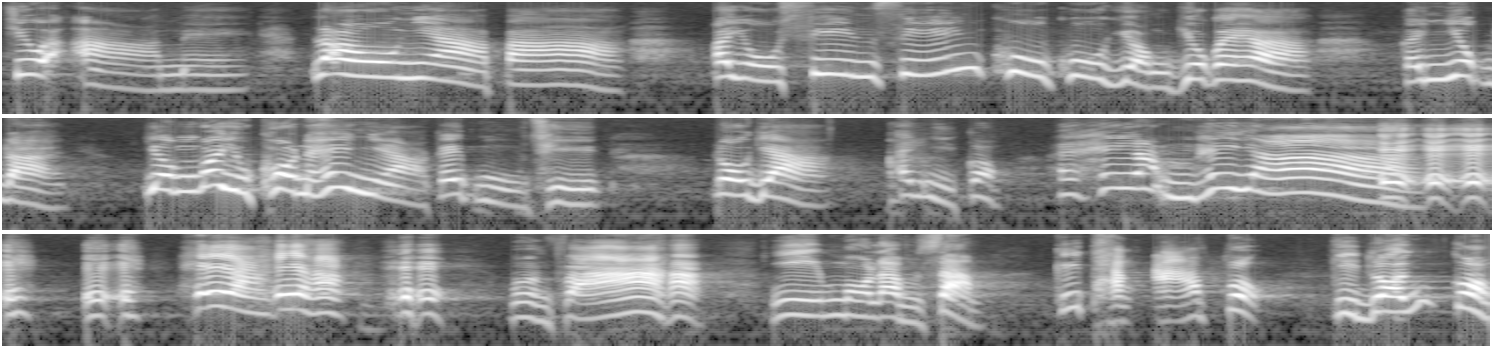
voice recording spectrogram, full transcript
就阿妹老娘吧，哎呦辛辛苦苦养育的哈，个玉兰，因为有可能系伢个母亲，老爷，哎你讲，系系呀唔系呀？诶诶诶诶诶诶，系啊系啊，嘿嘿。文华，你莫谂三，佢谈阿福，佢乱讲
